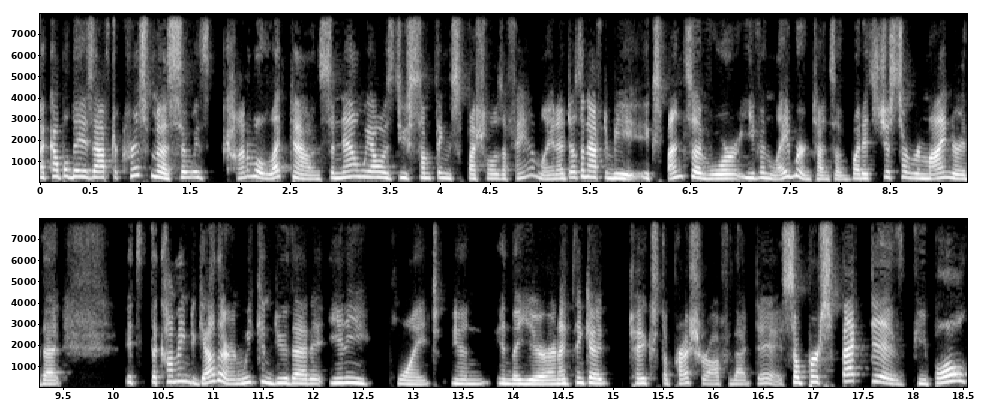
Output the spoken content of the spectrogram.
a couple days after Christmas, it was kind of a letdown. So now we always do something special as a family, and it doesn't have to be expensive or even labor intensive, but it's just a reminder that it's the coming together, and we can do that at any point in in the year. And I think it takes the pressure off of that day. So perspective, people.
